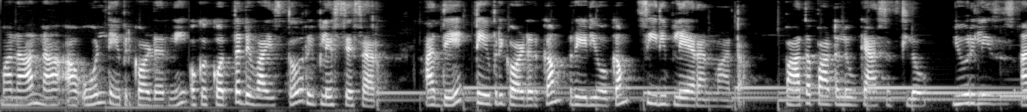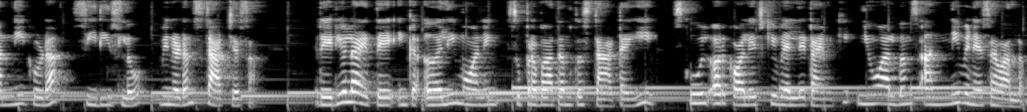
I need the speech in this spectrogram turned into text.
మా నాన్న ఆ ఓల్డ్ టేప్ రికార్డర్ని ఒక కొత్త డివైస్తో రీప్లేస్ చేశారు. అదే tape recorder come radio come CD player అనమాట పాత పాటలు క్యాసెట్స్లో న్యూ రిలీజెస్ అన్నీ కూడా సిరీస్లో వినడం స్టార్ట్ చేశాం. రేడియోలో అయితే ఇంకా ఎర్లీ మార్నింగ్ సుప్రభాతంతో స్టార్ట్ అయ్యి స్కూల్ ఆర్ కాలేజ్కి వెళ్ళే టైంకి న్యూ ఆల్బమ్స్ అన్నీ వినేసేవాళ్ళం.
